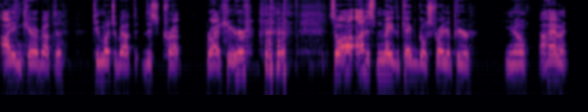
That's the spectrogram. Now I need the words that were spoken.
I didn't care about the too much about the, this crap right here. so I, I, just made the cable go straight up here. You know, I haven't,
